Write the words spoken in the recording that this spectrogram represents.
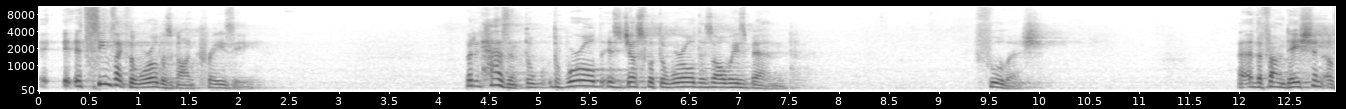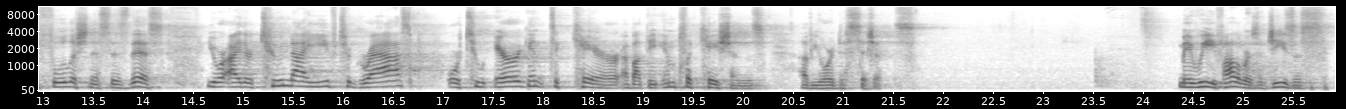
It, it, seems like the world has gone crazy, but it hasn't. The, the world is just what the world has always been foolish. And the foundation of foolishness is this you are either too naive to grasp or too arrogant to care about the implications of your decisions. May we, followers of Jesus,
